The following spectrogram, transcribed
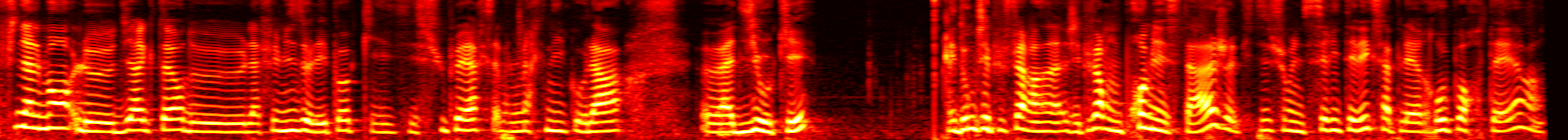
finalement, le directeur de la Fémis de l'époque, qui était super, qui s'appelle Marc Nicolas, euh, a dit OK. Et donc j'ai pu, faire j'ai pu faire mon premier stage, qui était sur une série télé qui s'appelait Reporter.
